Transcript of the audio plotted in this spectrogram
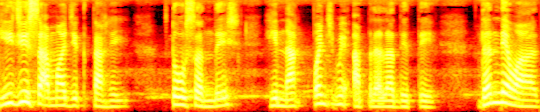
ही जी सामाजिकता आहे तो संदेश ही नागपंचमी आपल्याला देते. धन्यवाद.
